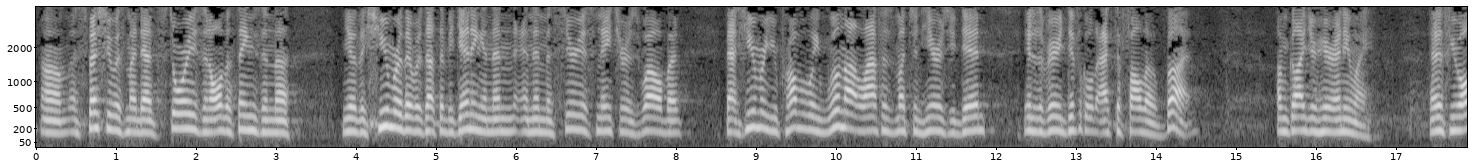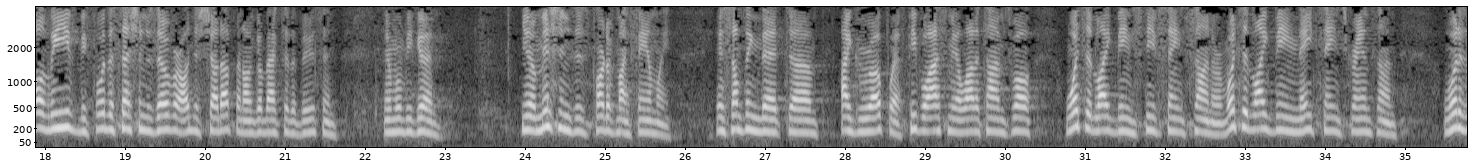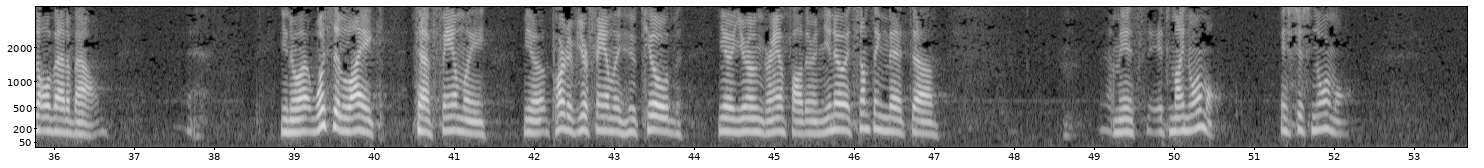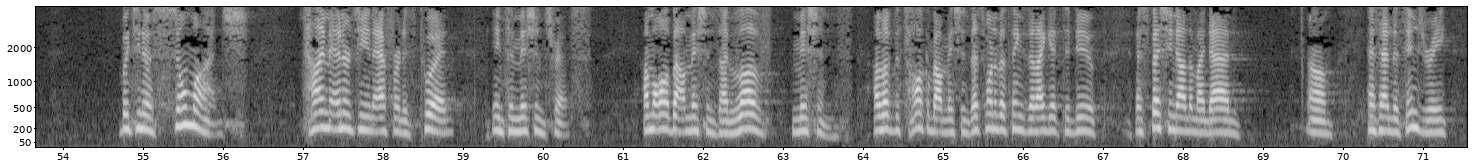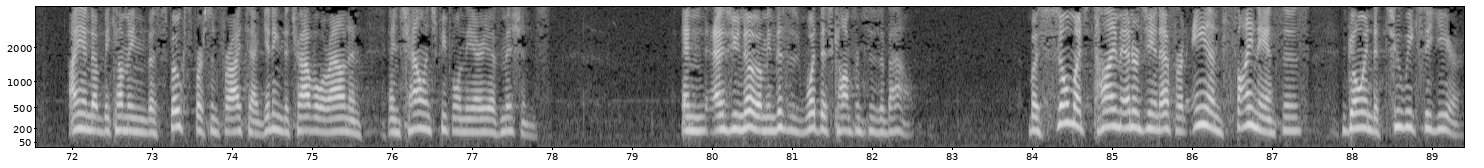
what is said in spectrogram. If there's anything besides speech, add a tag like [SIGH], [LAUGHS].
um, especially with my dad's stories and all the things and the you know the humor that was at the beginning and then and then the serious nature as well. But that humor you probably will not laugh as much in here as you did. It is a very difficult act to follow. But i'm glad you're here anyway. And if you all leave before the session is over i'll just shut up and i'll go back to the booth and and we'll be good. You know missions is part of my family. It's something that um, I grew up with. People ask me a lot of times, well, what's it like being Steve Saint's son? Or what's it like being Nate Saint's grandson? What is all that about? You know what? What's it like to have family, you know, part of your family who killed, you know, your own grandfather? And you know, it's something that, uh, I mean, it's, it's my normal. It's just normal. But you know, so much time, energy, and effort is put into mission trips. I'm all about missions. I love missions. I love to talk about missions. That's one of the things that I get to do, especially now that my dad um, has had this injury. I end up becoming the spokesperson for I-TEC, getting to travel around and, and challenge people in the area of missions. And as you know, I mean, this is what this conference is about. But so much time, energy, and effort and finances go into two weeks a year.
